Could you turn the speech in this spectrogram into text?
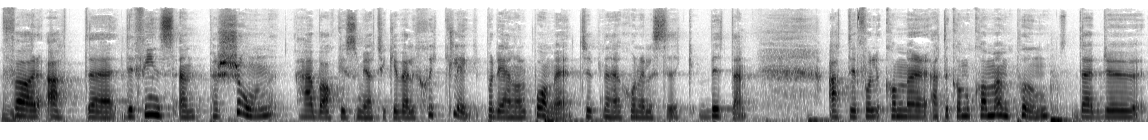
Mm. För att eh, det finns en person här bak som jag tycker är väldigt skicklig på det han håller på med. Typ den här journalistikbiten. Att det, får, kommer, att det kommer komma en punkt där du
